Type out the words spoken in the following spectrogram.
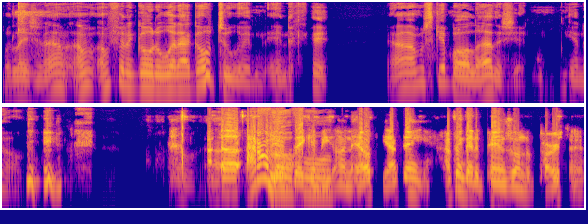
But listen, I'm I'm, I'm finna go to what I go to, and and I'm gonna skip all the other shit. You know, I'm- I, Uh, I don't know if they can be unhealthy. I think I think that depends on the person.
